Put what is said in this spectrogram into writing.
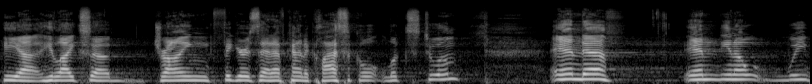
he, he likes uh, drawing figures that have kind of classical looks to them. And, uh, and you know, we,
